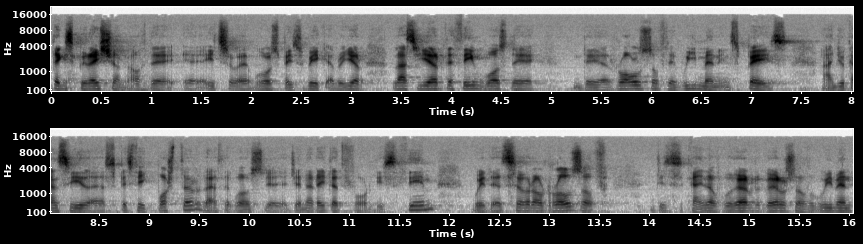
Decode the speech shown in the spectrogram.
the inspiration of the, uh, each uh, World Space Week every year. Last year, the theme was the, the roles of the women in space, and you can see a specific poster that was uh, generated for this theme with uh, several roles of this kind of girl, girls of women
